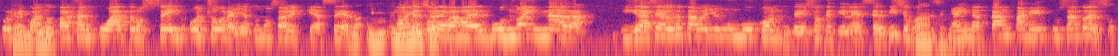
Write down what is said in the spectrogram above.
Porque cuando pasan cuatro, seis, ocho horas ya tú no sabes qué hacer. No, no te puedes bajar del bus, no hay nada y gracias a Dios estaba yo en un bus con de eso que tiene servicio, porque ah. se imagina tanta gente usando eso.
